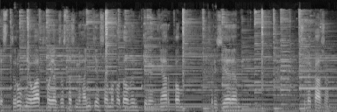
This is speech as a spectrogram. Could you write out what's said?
Jest równie łatwo jak zostać mechanikiem samochodowym, pielęgniarką, fryzjerem czy lekarzem.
